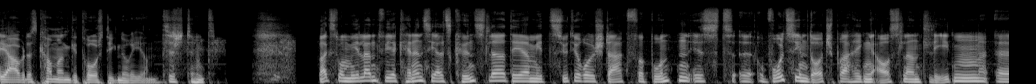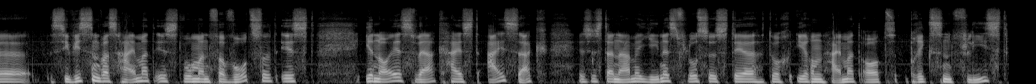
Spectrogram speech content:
Ja, aber das kann man getrost ignorieren. Das stimmt. Max von Meland, wir kennen Sie als Künstler, der mit Südtirol stark verbunden ist, äh, obwohl Sie im deutschsprachigen Ausland leben. Äh, Sie wissen, was Heimat ist, wo man verwurzelt ist. Ihr neues Werk heißt Isaac. Es ist der Name jenes Flusses, der durch Ihren Heimatort Brixen fließt.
